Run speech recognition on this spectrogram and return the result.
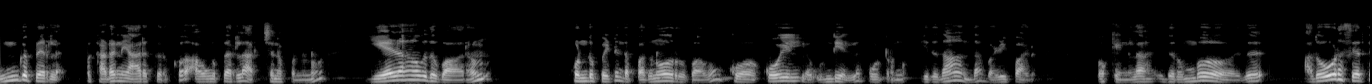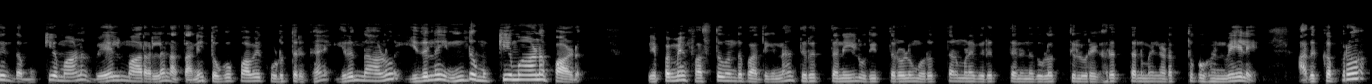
உங்கள் பேரில் இப்போ கடன் யாருக்கு இருக்கோ அவங்க பேரில் அர்ச்சனை பண்ணணும். ஏழாவது வாரம் கொண்டு போயிட்டு இந்த பதினோரு ரூபாவும் கோ கோயிலில் உண்டியலில் போட்டுடணும் இதுதான் அந்த வழிபாடு. ஓகேங்களா? இது ரொம்ப இது. அதோடு சேர்த்து இந்த முக்கியமான வேல்மாறலில் நான் தனி தொகுப்பாகவே கொடுத்துருக்கேன். இருந்தாலும் இதில் இந்த முக்கியமான பாடு. எப்பவுமே ஃபஸ்ட்டு வந்து பார்த்தீங்கன்னா திருத்தணியில் உதித்தருளும் ஒருத்தன்மனை விருத்தனது உலத்தில் உரை கருத்தன்மை நடத்துகுகன் வேலே. அதுக்கப்புறம்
